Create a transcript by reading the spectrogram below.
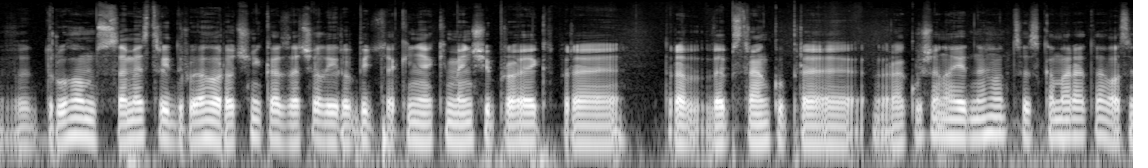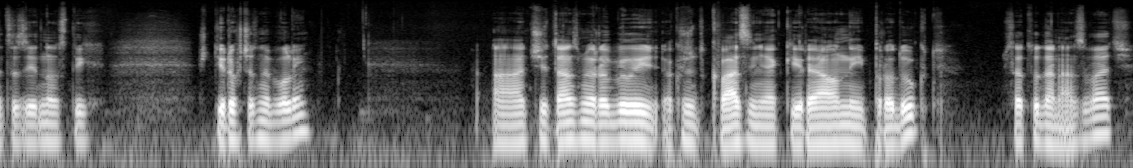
v druhom semestri druhého ročníka začali robiť taký nejaký menší projekt pre teda web stránku pre Rakúšana jedného cez kamaráta, vlastne cez jedného z tých štyroch, čo sme boli. A či tam sme robili akože kvázi nejaký reálny produkt, sa to dá nazvať.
